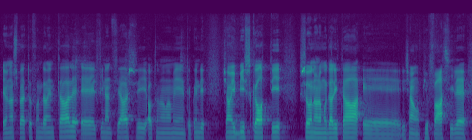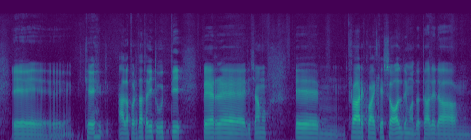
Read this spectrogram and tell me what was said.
è un aspetto fondamentale è il finanziarsi autonomamente, quindi diciamo i biscotti sono la modalità eh, diciamo, più facile eh, che alla portata di tutti per eh, diciamo, ehm, fare qualche soldo in modo tale da um,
